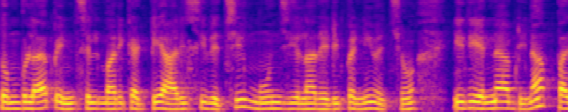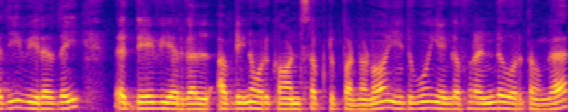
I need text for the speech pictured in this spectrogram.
சொம்புல பென்சில் மாதிரி கட்டி அரிசி வச்சு மூஞ்சியெல்லாம் ரெடி பண்ணி வச்சோம். இது என்ன அப்படின்னா பதிவிரதை தேவியர்கள் அப்படின்னு ஒரு கான்செப்ட் பண்ணணும். இதுவும் எங்கள் ஃப்ரெண்டு ஒருத்தவங்க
